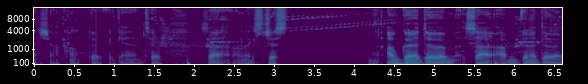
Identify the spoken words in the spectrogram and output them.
Actually, I can't do it again until... So let's just... I'm to do them, so I'm to do them.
